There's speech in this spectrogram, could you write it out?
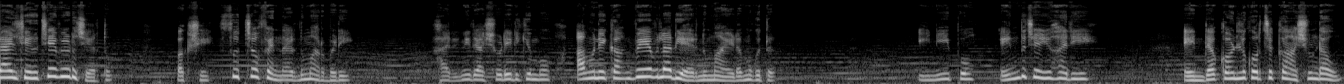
ഡയൽ ചെയ്ത് ചെവിയോട് ചേർത്തു. പക്ഷേ സ്വിച്ച് ഓഫ് എന്നായിരുന്നു മറുപടി. ഹരി നിരാശയോടെ ഇരിക്കുമ്പോൾ അവനേക്കാൾ വേവലാതിയായിരുന്നു മായയുടെ മുഖത്ത്. ഇനിയിപ്പോ എന്തു ചെയ്യും ഹരി? എന്റെ അക്കൗണ്ടിൽ കുറച്ച് കാശുണ്ടാവും.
